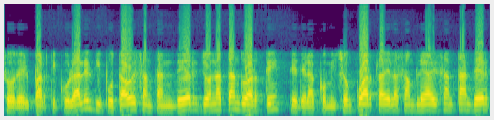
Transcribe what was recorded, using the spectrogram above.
Sobre el particular, el diputado de Santander, Jonathan Duarte, desde la Comisión Cuarta de la Asamblea de Santander,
